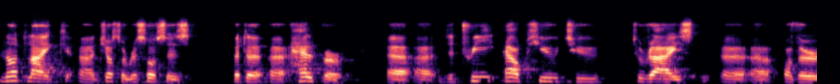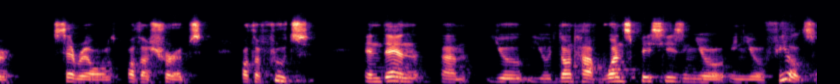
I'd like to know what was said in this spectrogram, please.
not like uh, just a resources, but a, a helper. Uh, uh, the tree helps you to, to rise uh, uh, other cereals, other shrubs, other fruits. And then um, you, you don't have one species in your, in your fields,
